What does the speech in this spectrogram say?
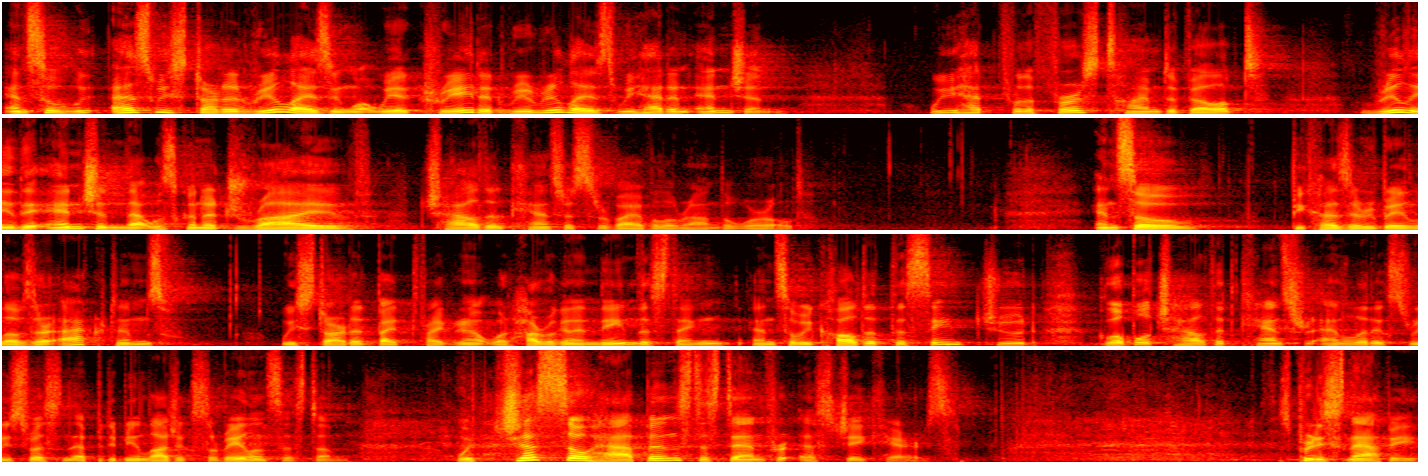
And so, we, as we started realizing what we had created, we realized we had an engine we had for the first time developed really the engine that was going to drive childhood cancer survival around the world. And so, because everybody loves their acronyms, we started by figuring out what, how we're going to name this thing. And so we called it the St. Jude Global Childhood Cancer Analytics Resource and Epidemiologic Surveillance System, which just so happens to stand for SJ Cares. it's pretty snappy.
